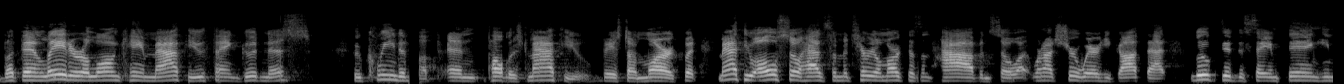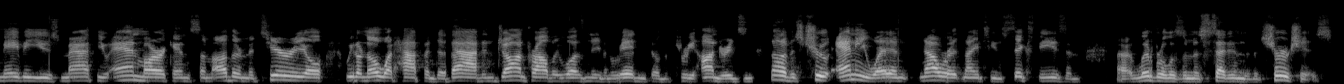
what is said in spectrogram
But then later along came Matthew, thank goodness, who cleaned it up and published Matthew based on Mark. But Matthew also had some material Mark doesn't have, and so uh, we're not sure where he got that. Luke did the same thing. He maybe used Matthew and Mark and some other material. We don't know what happened to that. And John probably wasn't even written until the 300s, and none of it's true anyway. And now we're at 1960s, and uh, liberalism is set into the churches.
